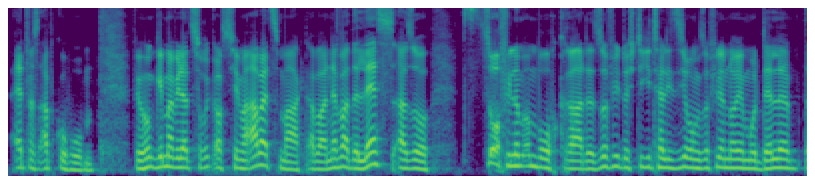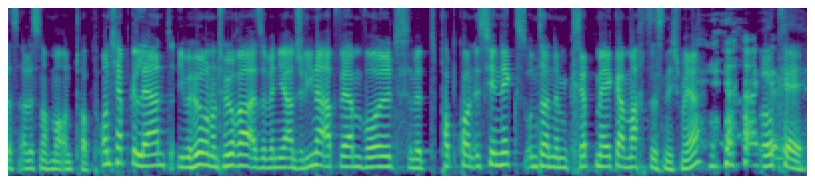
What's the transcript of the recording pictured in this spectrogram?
etwas abgehoben. Wir gehen mal wieder zurück aufs Thema Arbeitsmarkt, aber nevertheless, also so viel im Umbruch gerade, so viel durch Digitalisierung, so viele neue Modelle, das alles nochmal on top. Und ich habe gelernt, liebe Hörerinnen und Hörer, also wenn ihr Angelina abwerben wollt, mit Popcorn ist hier nichts, unter einem Crepe-Maker macht es nicht mehr. Genau. Okay.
